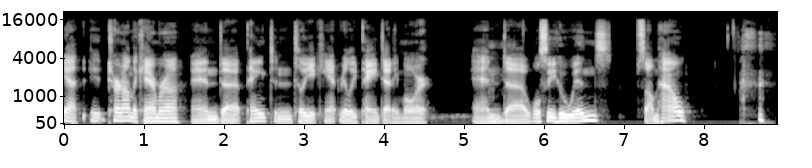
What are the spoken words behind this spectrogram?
yeah, it, turn on the camera and uh, paint until you can't really paint anymore. And Mhm. uh, we'll see who wins somehow.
